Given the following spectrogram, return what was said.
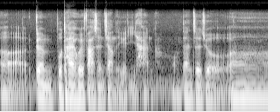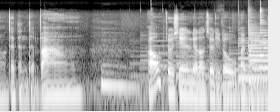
呃更不太会发生这样的一个遗憾啊。哦，但这就呃再等等吧。嗯，好，就先聊到这里喽，拜拜。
